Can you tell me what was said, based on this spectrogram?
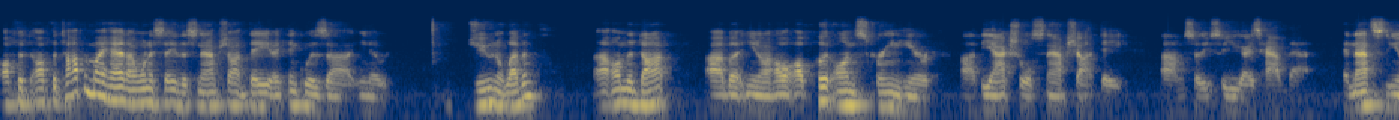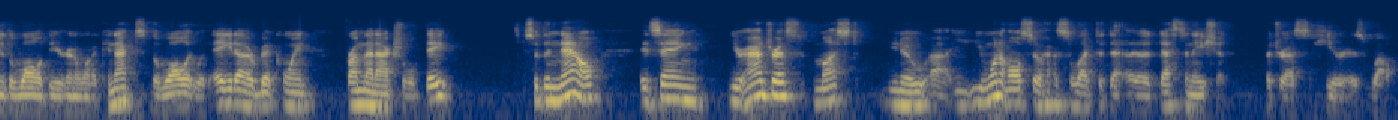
Off the off the top of my head, I want to say the snapshot date I think was uh, you know June 11th uh, on the dot. Uh, but you know I'll, I'll put on screen here uh, the actual snapshot date um, so so you guys have that. And that's you know the wallet that you're going to want to connect the wallet with ADA or Bitcoin from that actual date. So then now it's saying your address must you know uh, you want to also select a, de a destination address here as well.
